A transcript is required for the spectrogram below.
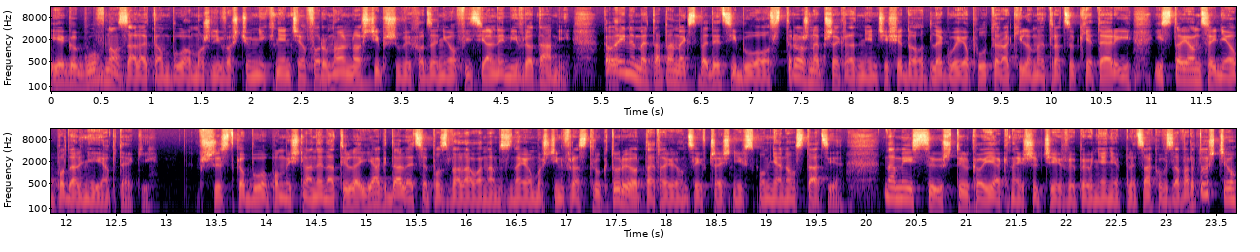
Jego główną zaletą była możliwość uniknięcia formalności przy wychodzeniu oficjalnymi wrotami. Kolejnym etapem ekspedycji było ostrożne przekradnięcie się do odległej o półtora kilometra cukieterii i stojącej nieopodal niej apteki. Wszystko było pomyślane na tyle, jak dalece pozwalała nam znajomość infrastruktury otaczającej wcześniej wspomnianą stację. Na miejscu już tylko jak najszybciej wypełnienie plecaków zawartością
